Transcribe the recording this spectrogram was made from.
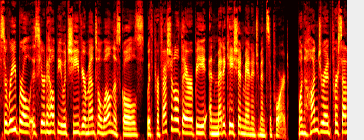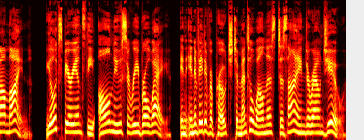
Cerebral is here to help you achieve your mental wellness goals with professional therapy and medication management support. 100% online. You'll experience the all new Cerebral Way, an innovative approach to mental wellness designed around you.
